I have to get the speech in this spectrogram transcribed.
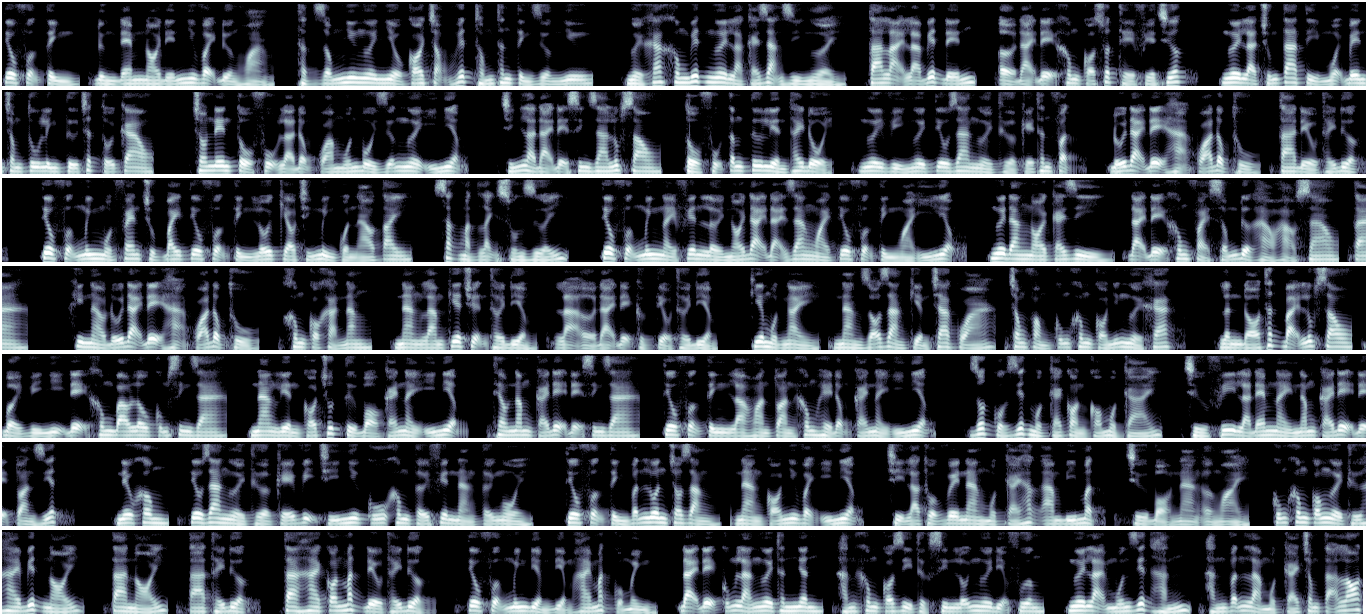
Tiêu phượng tình, đừng đem nói đến như vậy đường hoàng, thật giống như ngươi nhiều coi trọng huyết thống thân tình dường như, người khác không biết ngươi là cái dạng gì người, ta lại là biết đến, ở đại đệ không có xuất thế phía trước, ngươi là chúng ta tỉ muội bên trong tu linh tứ chất tối cao cho nên tổ phụ là động quá muốn bồi dưỡng người ý niệm, chính là đại đệ sinh ra lúc sau, tổ phụ tâm tư liền thay đổi, ngươi vì ngươi tiêu ra người thừa kế thân phận, đối đại đệ hạ quá độc thủ, ta đều thấy được. Tiêu phượng minh một phen chụp bay tiêu phượng tình lôi kéo chính mình quần áo tay, sắc mặt lạnh xuống dưới. Tiêu phượng minh này phiên lời nói đại đại ra ngoài tiêu phượng tình ngoài ý liệu, ngươi đang nói cái gì, đại đệ không phải sống được hảo hảo sao, ta, khi nào đối đại đệ hạ quá độc thủ, không có khả năng, nàng làm kia chuyện thời điểm, là ở đại đệ cực tiểu thời điểm, kia một ngày, nàng rõ ràng kiểm tra quá, trong phòng cũng không có những người khác. Lần đó thất bại lúc sau, bởi vì nhị đệ không bao lâu cũng sinh ra, nàng liền có chút từ bỏ cái này ý niệm, theo năm cái đệ đệ sinh ra, tiêu phượng tình là hoàn toàn không hề động cái này ý niệm, rốt cuộc giết một cái còn có một cái, trừ phi là đem này năm cái đệ đệ toàn giết. Nếu không, tiêu ra người thừa kế vị trí như cũ không tới phiên nàng tới ngồi, tiêu phượng tình vẫn luôn cho rằng, nàng có như vậy ý niệm, chỉ là thuộc về nàng một cái hắc ám bí mật, trừ bỏ nàng ở ngoài, cũng không có người thứ hai biết nói, ta nói, ta thấy được, ta hai con mắt đều thấy được, tiêu phượng minh điểm điểm hai mắt của mình, đại đệ cũng là ngươi thân nhân, hắn không có gì thực xin lỗi ngươi địa phương, ngươi lại muốn giết hắn, hắn vẫn là một cái trong tã lót,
